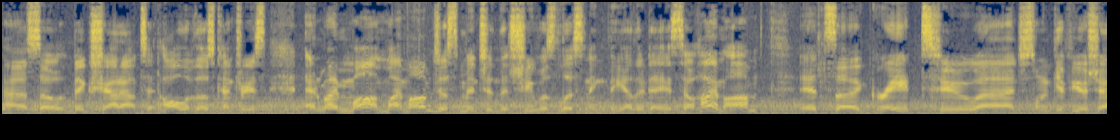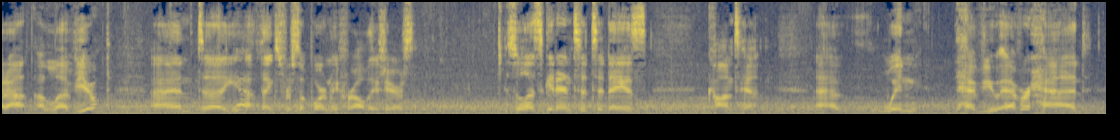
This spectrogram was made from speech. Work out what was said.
Uh, so big shout out to all of those countries. And my mom, my mom just mentioned that she was listening the other day. So hi, mom. It's uh, great to. I uh, just want to give you a shout out. I love you, and uh, yeah, thanks for supporting me for all these years. So let's get into today's content. Uh, when have you ever had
